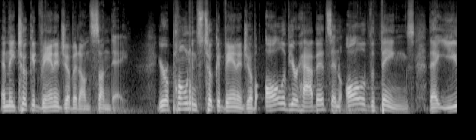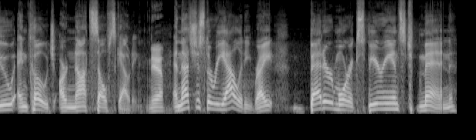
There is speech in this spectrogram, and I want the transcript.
and they took advantage of it on Sunday. Your opponents took advantage of all of your habits and all of the things that you and coach are not self scouting. Yeah. And that's just the reality, right? Better, more experienced men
